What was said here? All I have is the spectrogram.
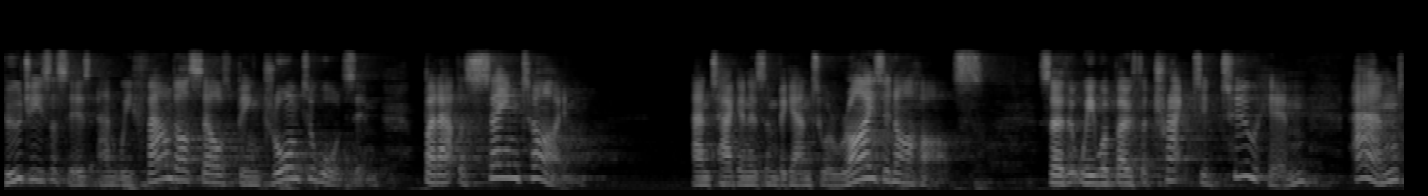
who Jesus is, and we found ourselves being drawn towards him. But at the same time, antagonism began to arise in our hearts, so that we were both attracted to him and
